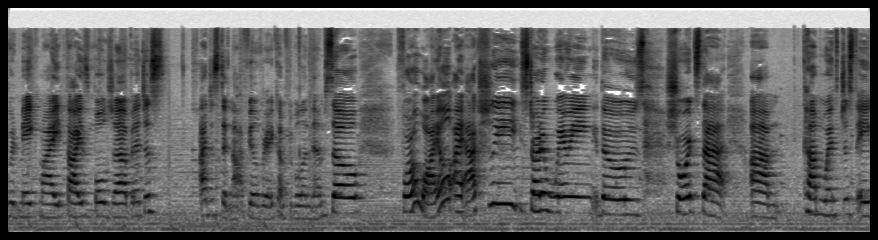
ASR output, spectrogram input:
would make my thighs bulge up and it just I just did not feel very comfortable in them. So for a while I actually started wearing those shorts that um, come with just a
